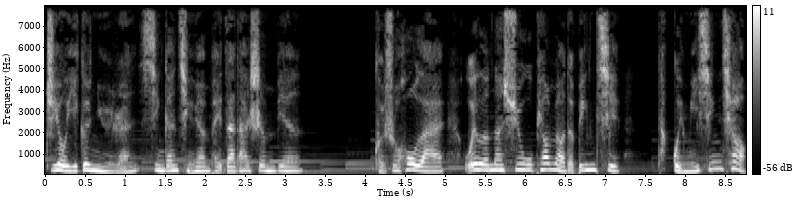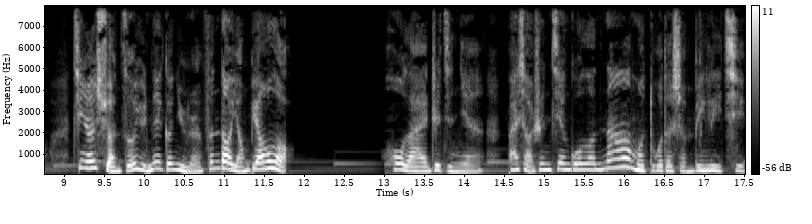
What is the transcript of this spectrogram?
只有一个女人心甘情愿陪在他身边，可是后来，为了那虚无缥缈的兵器，他鬼迷心窍，竟然选择与那个女人分道扬镳了。后来这几年，白小生见过了那么多的神兵利器，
